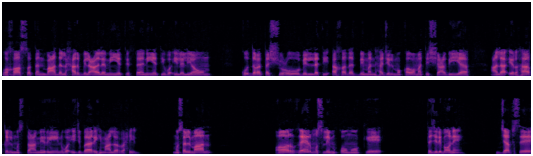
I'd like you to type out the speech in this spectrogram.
وخاصة بعد الحرب العالمية الثانية وإلى اليوم۔ قدرة الشعوب التي أخذت بمنهج المقاومة الشعبية على إرهاق المستعمرين وإجبارهم على الرحيل. مسلمان اور غیر مسلم قوموں کے تجربوں نے، جب سے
